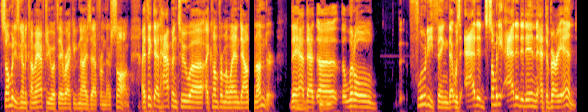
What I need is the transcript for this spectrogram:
somebody's going to come after you if they recognize that from their song. I think that happened to uh, "I Come from a Land Down Under." They had that uh, the little fluty thing that was added. Somebody added it in at the very end,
